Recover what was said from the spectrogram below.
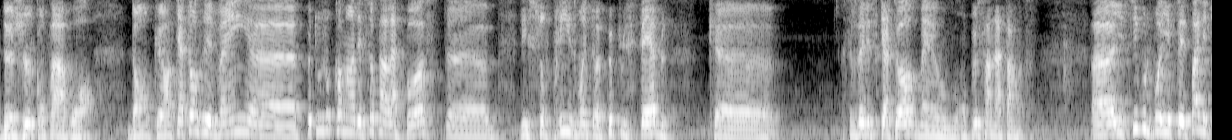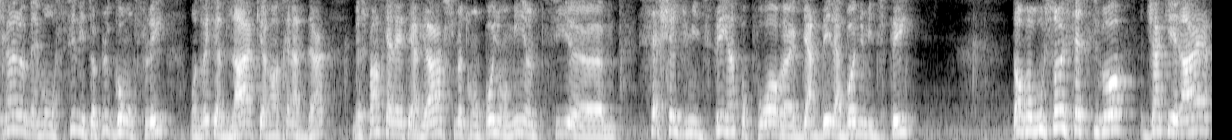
de jeu qu'on peut avoir. Donc, euh, entre 14 et 20, euh, peut toujours commander ça par la poste. Les surprises vont être un peu plus faibles que si vous avez du 14, ben, on peut s'en attendre. Ici, vous ne le voyez peut-être pas à l'écran, mais mon cil est un peu gonflé. On dirait qu'il y a de l'air qui rentré là-dedans. Mais je pense qu'à l'intérieur, si je ne me trompe pas, ils ont mis un petit euh, sachet d'humidité hein, pour pouvoir euh, garder la bonne humidité. Donc, on rouvre ça un Sativa, Jack Herrera.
